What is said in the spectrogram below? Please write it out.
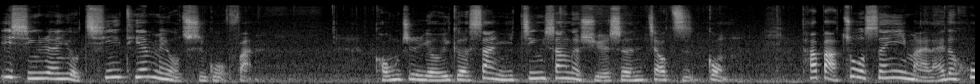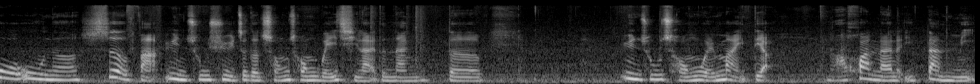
一行人有七天没有吃过饭。孔子有一个善于经商的学生，叫子贡。他把做生意买来的货物呢，设法运出去，这个重重围起来的难的运出重围卖掉，然后换来了一担米。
